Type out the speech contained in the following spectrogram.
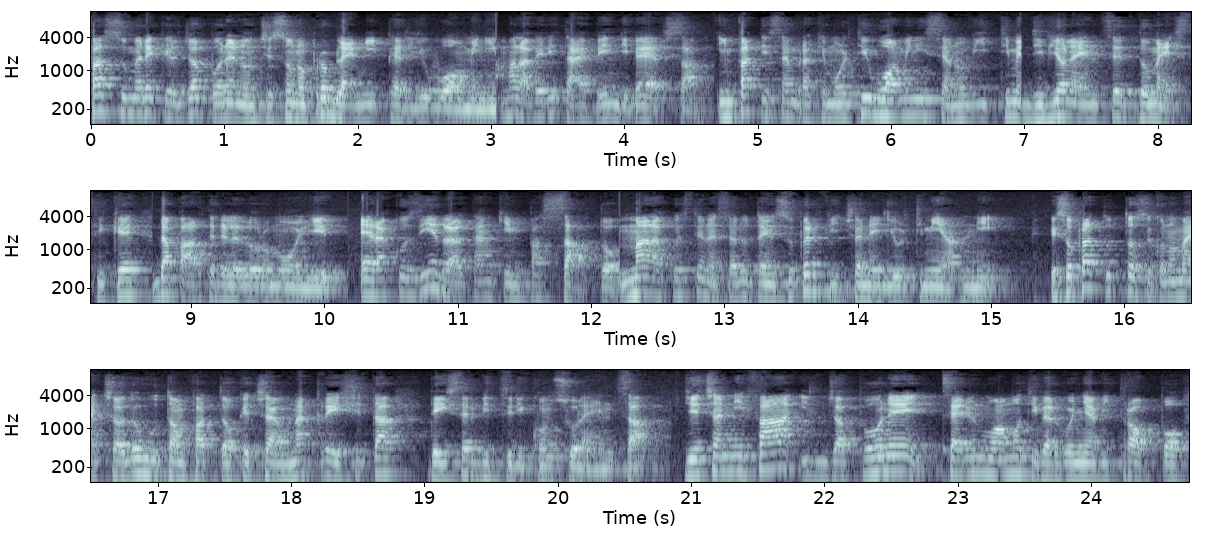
fa assumere che il Giappone non ci sono problemi per gli uomini ma la verità è ben diversa. Infatti sembra che molti uomini siano vittime di violenze domestiche da parte delle loro mogli. Era così in realtà anche in passato ma la questione è salita in superficie negli ultimi anni. E soprattutto secondo me ciò è dovuto a un fatto che c'è una crescita dei servizi di consulenza dieci anni fa in Giappone se eri un uomo ti vergognavi troppo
